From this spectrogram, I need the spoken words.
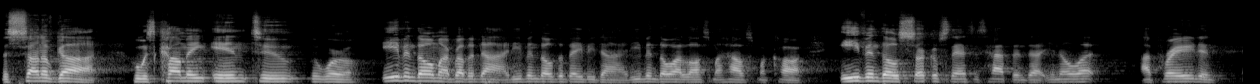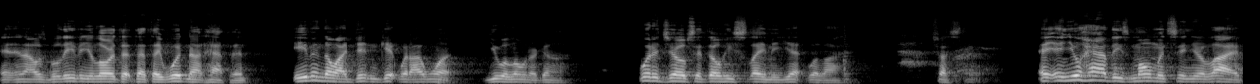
the Son of God, who is coming into the world. Even though my brother died, even though the baby died, even though I lost my house, my car, even though circumstances happened that, you know what? I prayed and, and, I was believing you, Lord, that, that they would not happen. Even though I didn't get what I want, you alone are God. What did Job say? Though he slay me, yet will I trust him. And, and you'll have these moments in your life.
